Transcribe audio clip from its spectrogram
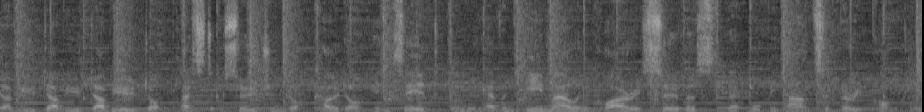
www.plasticsurgeon.co.nz and we have an email inquiry service that will be answered very promptly.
